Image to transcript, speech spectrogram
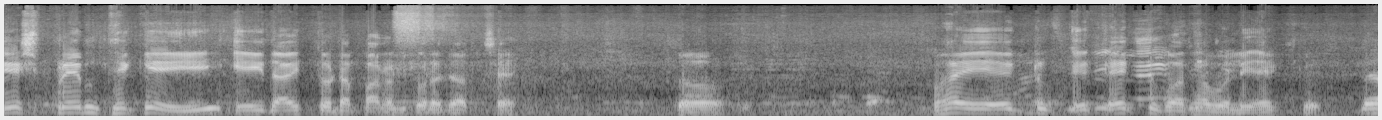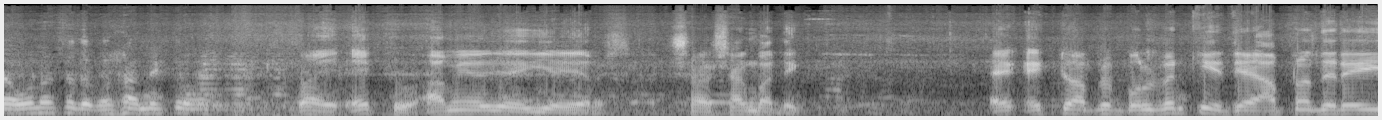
দেশপ্রেম থেকেই এই দায়িত্বটা পালন করে যাচ্ছে। তো ভাই একটু একটু কথা বলি একটু। ওনার সাথে কথা ভাই একটু আমি ওই যে ইয়ে সাংবাদিক। একটু আপনি বলবেন কি যে আপনাদের এই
